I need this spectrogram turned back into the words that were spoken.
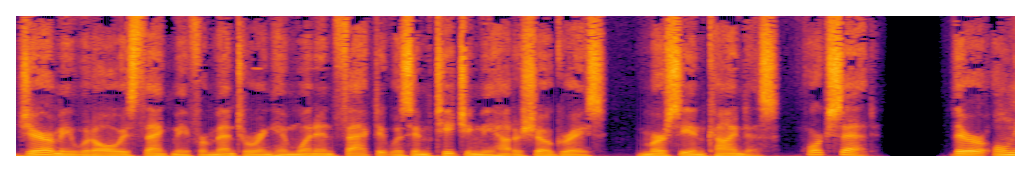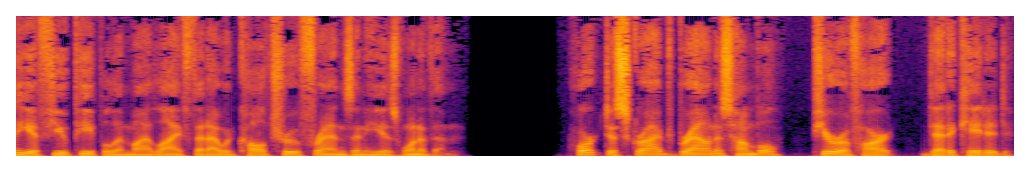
Jeremy would always thank me for mentoring him when in fact it was him teaching me how to show grace, mercy, and kindness, Horch said. There are only a few people in my life that I would call true friends, and he is one of them. Horch described Brown as humble, pure of heart, dedicated,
